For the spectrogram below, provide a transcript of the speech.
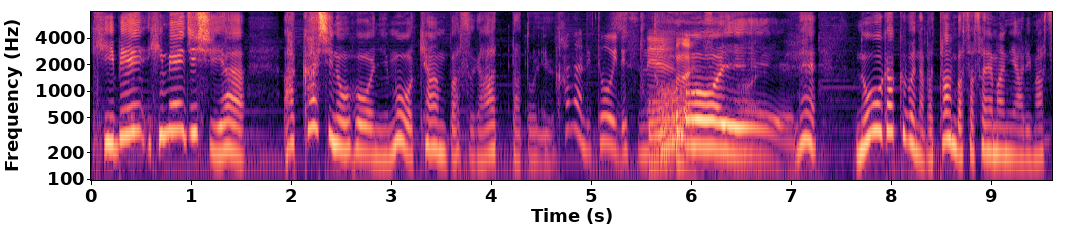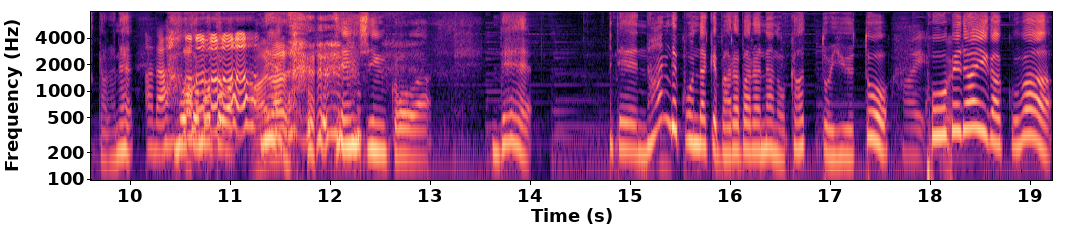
姫路市や明石の方にもキャンパスがあったという。かなり遠いですね。遠い。ね。農学部なんか丹波篠山にありますからね。もともとは、ね、前進校は。ででなんでこんだけバラバラなのかというと、はい、神戸大学は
